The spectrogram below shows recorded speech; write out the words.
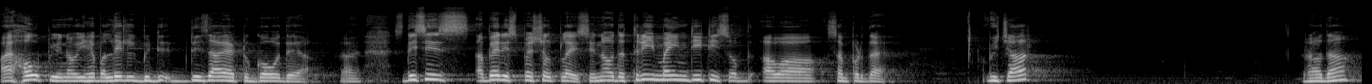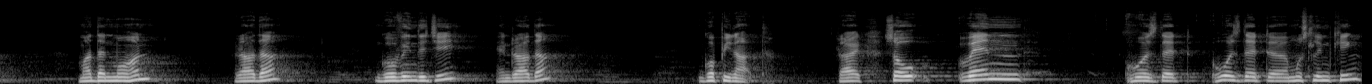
I hope, you know, you have a little bit desire to go there. Uh, so this is a very special place. You know, the three main deities of our sampradaya, which are Radha, Madan Mohan, Radha, Govindji, and Radha, Gopinath. Right? So when who was that? Who was that uh, Muslim king?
